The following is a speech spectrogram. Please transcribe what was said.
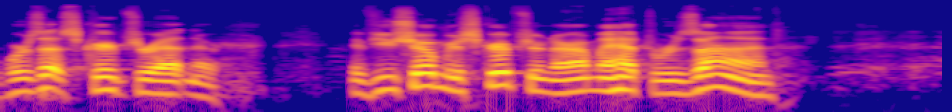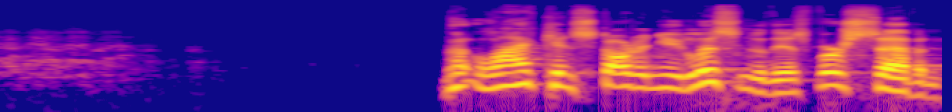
Where's that scripture at in there? If you show me a scripture in there, I may have to resign. But life can start anew. Listen to this, verse 7.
